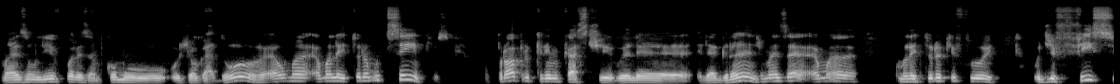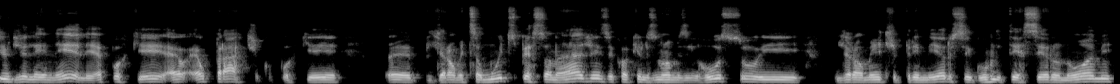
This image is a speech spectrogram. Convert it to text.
Mas um livro, por exemplo, como O Jogador, é uma, é uma leitura muito simples. O próprio Crime e Castigo, ele é, ele é grande, mas é, é uma, uma leitura que flui. O difícil de ler nele é porque é, é o prático, porque é, geralmente são muitos personagens e com aqueles nomes em russo e geralmente primeiro, segundo, terceiro nome,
